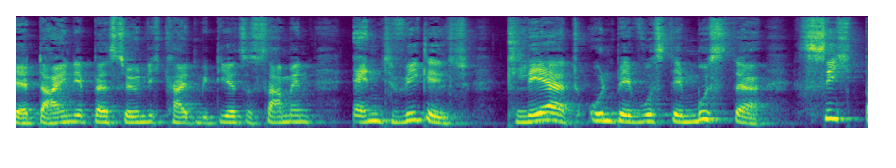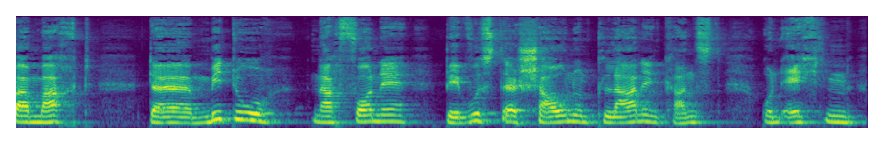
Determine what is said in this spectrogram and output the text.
der deine Persönlichkeit mit dir zusammen entwickelt, klärt, unbewusste Muster sichtbar macht, damit du nach vorne bewusster schauen und planen kannst und echten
